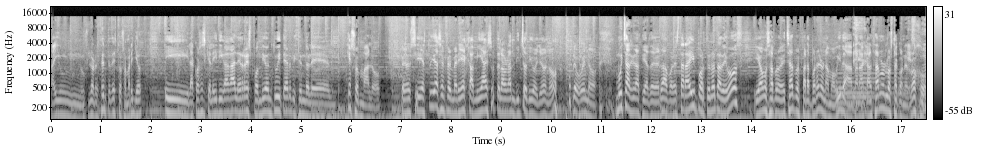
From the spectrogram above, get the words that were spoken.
Hay un, un fluorescente de estos amarillos. Y la cosa es que Lady Gaga le respondió en Twitter diciéndole que eso es malo. Pero si estudias enfermería, hija mía, eso te lo habrán dicho, digo yo, ¿no? Pero bueno, muchas gracias de verdad por estar ahí, por tu nota de voz. Y vamos a aprovechar pues para poner una movida, para calzarnos los tacones rojos.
